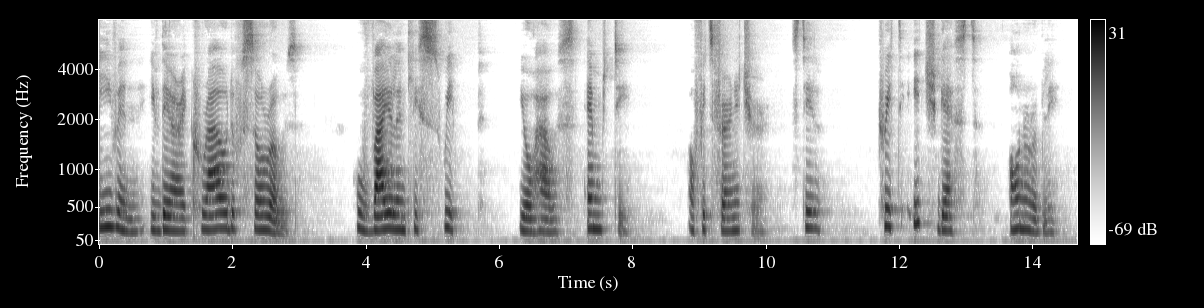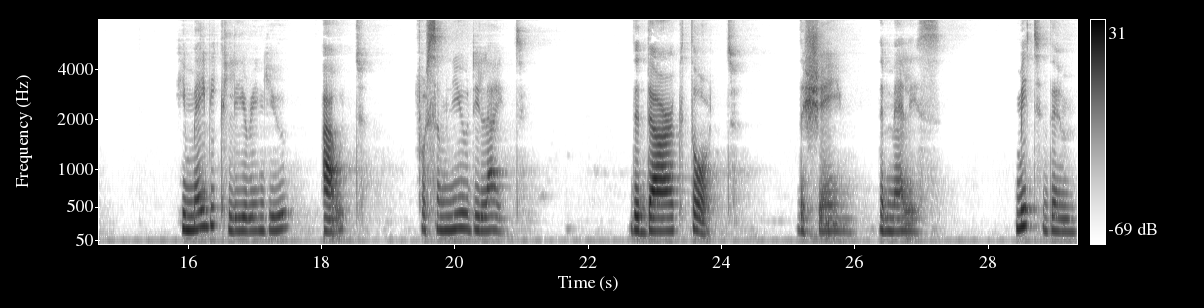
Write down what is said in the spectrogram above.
even if they are a crowd of sorrows who violently sweep your house empty of its furniture, still treat each guest honorably. He may be clearing you out for some new delight. The dark thought, the shame, the malice, meet them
